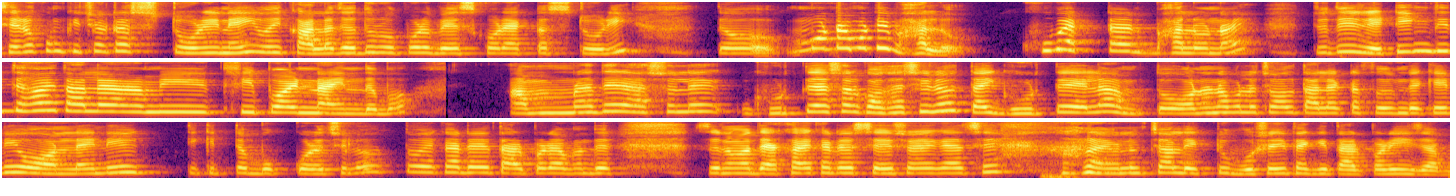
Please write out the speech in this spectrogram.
সেরকম কিছু একটা স্টোরি নেই। ওই কালা জাদুর ওপরে বেস করে একটা স্টোরি তো মোটামুটি ভালো। খুব একটা ভালো নয়। যদি রেটিং দিতে হয় তাহলে আমি থ্রি পয়েন্ট নাইন দেবো। আমাদের আসলে ঘুরতে আসার কথা ছিল, তাই ঘুরতে এলাম। তো অননা বলে চল তাহলে একটা ফিল্ম দেখে নিই ও অনলাইনে টিকিটটা বুক করেছিল। তো এখানে তারপরে আমাদের সিনেমা দেখা এখানে শেষ হয়ে গেছে। আর আমি বললাম, চল একটু বসেই থাকি, তারপরেই যাব।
